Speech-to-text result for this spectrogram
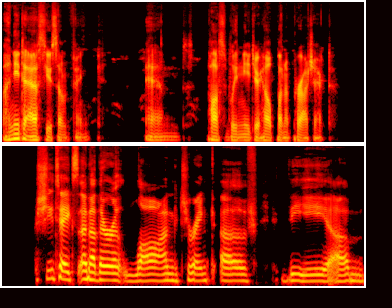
I need to ask you something and possibly need your help on a project. She takes another long drink of the um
